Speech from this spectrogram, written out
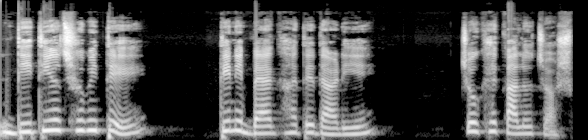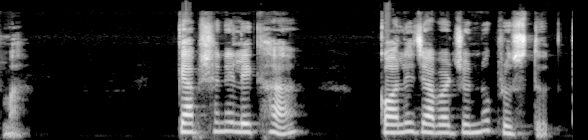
দ্বিতীয় ছবিতে তিনি ব্যাগ হাতে দাঁড়িয়ে চোখে কালো চশমা। ক্যাপশনে লেখা কলে যাবার জন্য প্রস্তুত।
